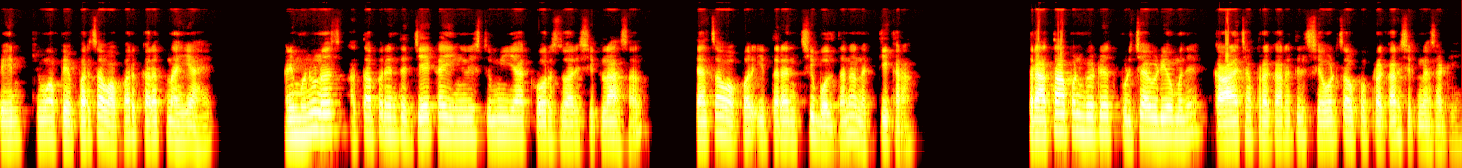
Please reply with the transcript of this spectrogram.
पेन किंवा पेपरचा वापर करत नाही आहे आणि म्हणूनच आतापर्यंत जे काही इंग्लिश तुम्ही या कोर्सद्वारे शिकला असाल, त्याचा वापर इतरांशी बोलताना नक्की करा. तर आता आपण भेटूयात पुढच्या व्हिडिओमध्ये काळाच्या प्रकारातील शेवटचा उपप्रकार शिकण्यासाठी.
